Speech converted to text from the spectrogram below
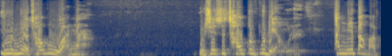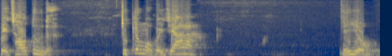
因为没有超度完呐，有些是超度不了了，他没办法被超度的。就跟我回家了，也有，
